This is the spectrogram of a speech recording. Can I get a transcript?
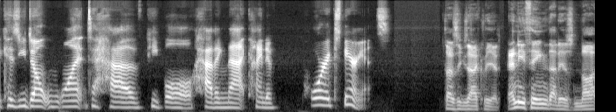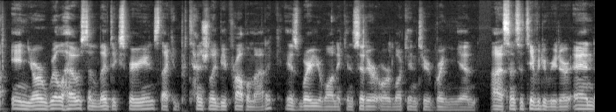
because you don't want to have people having that kind of poor experience that's exactly it anything that is not in your wheelhouse and lived experience that could potentially be problematic is where you want to consider or look into bringing in a sensitivity reader and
